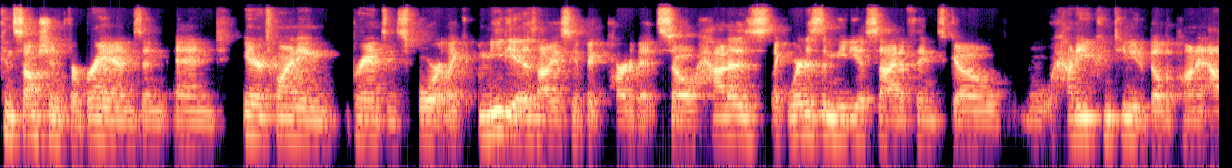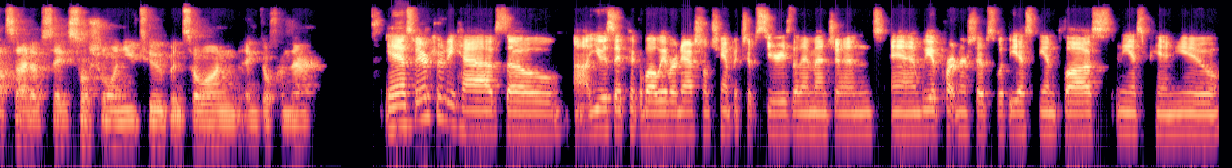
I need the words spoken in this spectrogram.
consumption for brands and and intertwining brands and sport like media is obviously a big part of it. So how does like where does the media side of things go? How do you continue to build upon it outside of say social and youtube and so on and go from there Yes, we actually have. So, uh, USA Pickleball, we have our national championship series that I mentioned, and we have partnerships with ESPN Plus and ESPNU,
